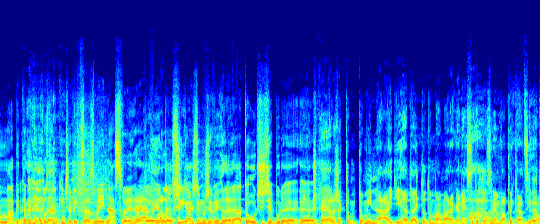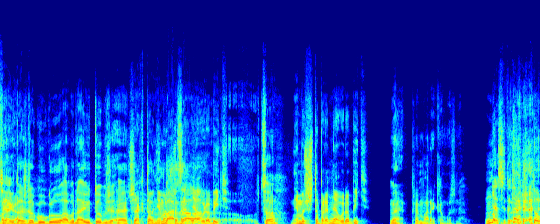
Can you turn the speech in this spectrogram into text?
Mal by tam tie poznámky, čo by chcel zmeniť na svoje hre, to, to si každý môže vyhľadať, to určite bude... E, Počkaj, ale však to, to mi nájdi a daj to do Mamaragan, ja si to pozriem v aplikácii Mamaragan. Ak dáš do Google alebo na YouTube, že... E, však to nemôžeš Barzala... pre mňa urobiť. Co? Nemôžeš to pre mňa urobiť? Ne, pre Mareka možno. No, ja si to, tak to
